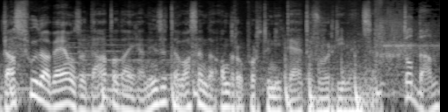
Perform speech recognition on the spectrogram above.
dat is hoe dat wij onze data dan gaan inzetten. Wat zijn de andere opportuniteiten voor die mensen? Tot dan.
